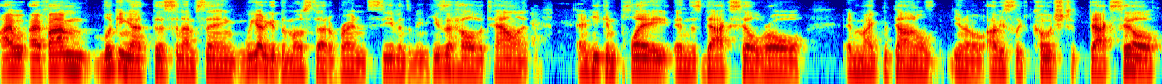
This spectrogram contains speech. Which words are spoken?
I, if I'm looking at this and I'm saying we got to get the most out of Brandon Stephens. I mean, he's a hell of a talent and he can play in this Dax Hill role. And Mike Macdonald, you know, obviously coached Dax Hill.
